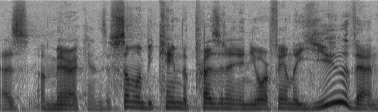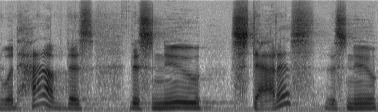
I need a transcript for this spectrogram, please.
as Americans. If someone became the president in your family, you then would have this, this new status, this new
